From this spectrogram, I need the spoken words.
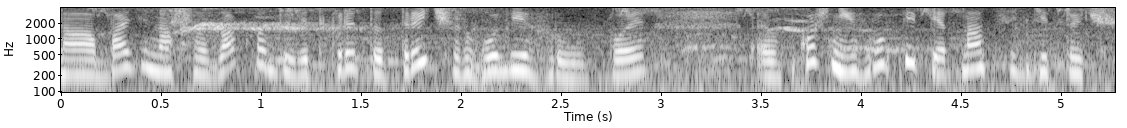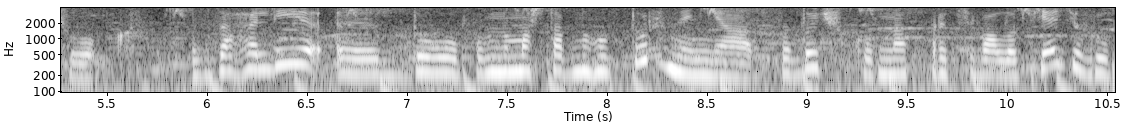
На базі нашого закладу відкрито три чергові групи. Е, В кожній групі 15 діточок. Взагалі, е, до повномасштабного вторгнення в садочку в нас працювало 5 груп,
